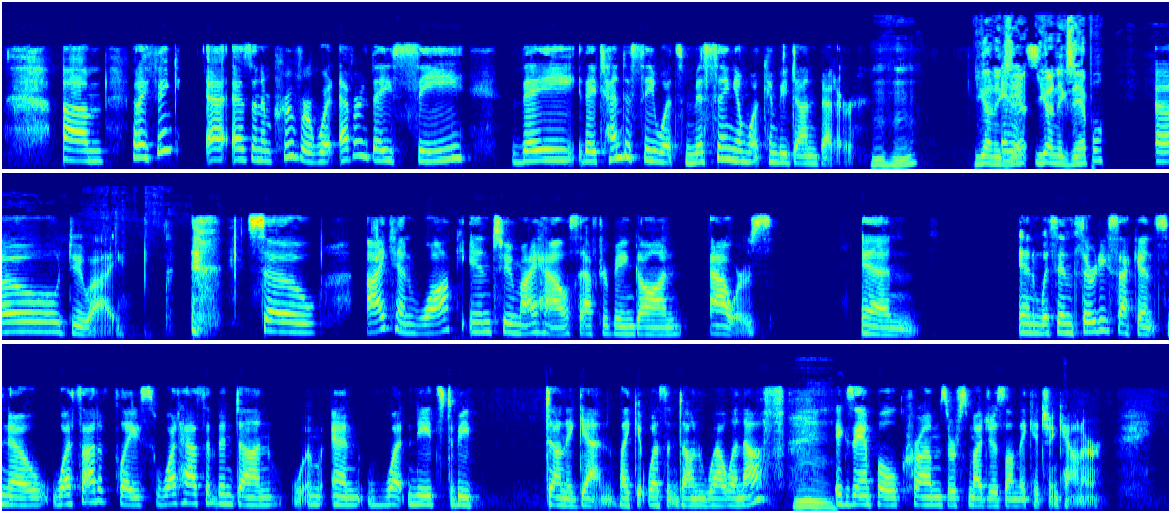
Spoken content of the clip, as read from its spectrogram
Um, but I think a, as an improver, whatever they see, they they tend to see what's missing and what can be done better. Mm-hmm. You got an example? You got an example? Oh, do I? So I can walk into my house after being gone hours and and within 30 seconds know what's out of place, what hasn't been done, and what needs to be done again, like it wasn't done well enough. Mm. Example, crumbs or smudges on the kitchen counter.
